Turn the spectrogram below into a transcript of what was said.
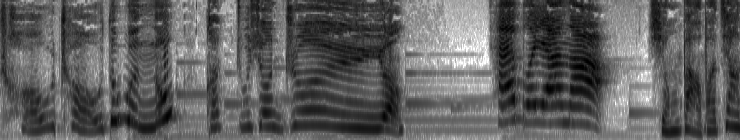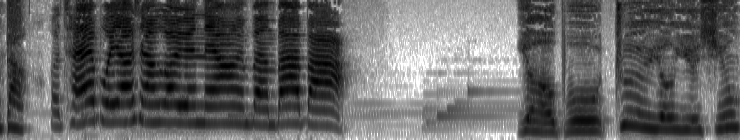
潮潮的吻哦，看，就像这样。才不要呢！熊宝宝叫道：“我才不要像鳄鱼那样吻爸爸。”要不这样也行。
